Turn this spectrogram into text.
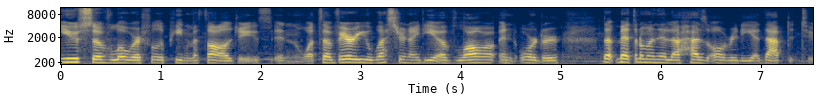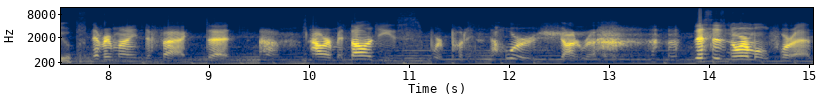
use of lower Philippine mythologies in what's a very Western idea of law and order that Metro Manila has already adapted to. Never mind the fact that um, our mythologies were put in the horror genre. this is normal for us.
